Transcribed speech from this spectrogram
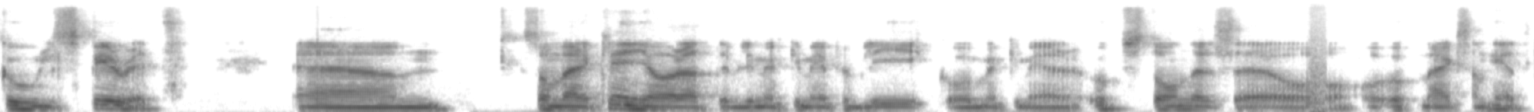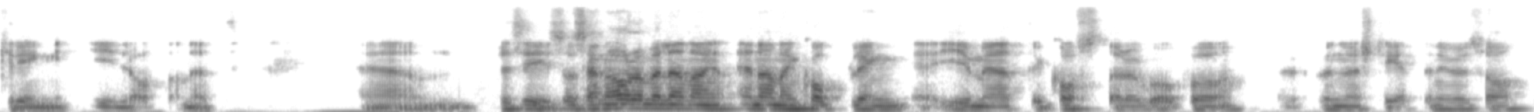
school spirit ehm, som verkligen gör att det blir mycket mer publik och mycket mer uppståndelse och, och uppmärksamhet kring idrottandet. Ehm, precis, och sen har de väl en, en, annan koppling i och med att det kostar att gå på universiteten i USA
